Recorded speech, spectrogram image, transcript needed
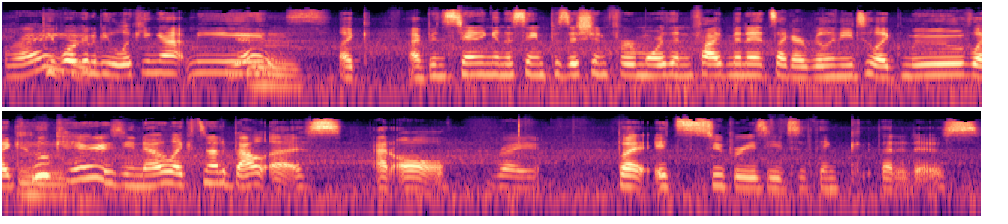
right people are going to be looking at me. yes Like, I've been standing in the same position for more than five minutes. Like, I really need to, like, move. Like, who Mm. cares, you know? Like, it's not about us at all. right But it's super easy to think that it is.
